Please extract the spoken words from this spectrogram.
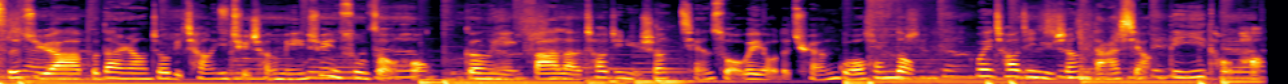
此举啊，不但让周笔畅一曲成名，迅速走红。更引发了超级女声前所未有的全国轰动，为超级女声打响第一头炮，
